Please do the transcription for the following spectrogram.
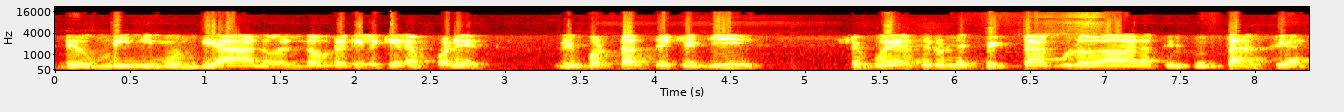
de un mini mundial o el nombre que le quieran poner. Lo importante es que aquí se puede hacer un espectáculo dadas las circunstancias,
